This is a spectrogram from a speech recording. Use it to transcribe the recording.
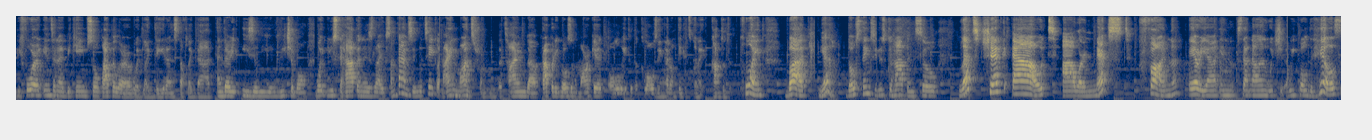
before internet became so popular with like data and stuff like that and very easily reachable. What used to happen is like sometimes it would take like nine months from the time the property goes on the market all the way to the closing. I don't think it's going to come to the point, but yeah, those things used to happen. So let's check out our next fun area in Staten Island, which we call the Hills,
